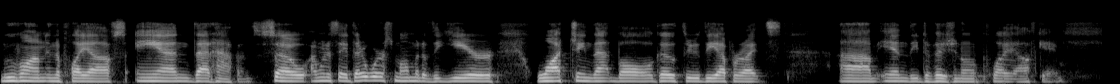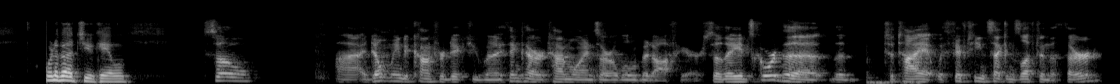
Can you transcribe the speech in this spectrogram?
move on in the playoffs, and that happens. So I'm going to say their worst moment of the year, watching that ball go through the uprights um, in the divisional playoff game. What about you, Caleb? So uh, I don't mean to contradict you, but I think our timelines are a little bit off here. So they had scored the the to tie it with 15 seconds left in the third.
